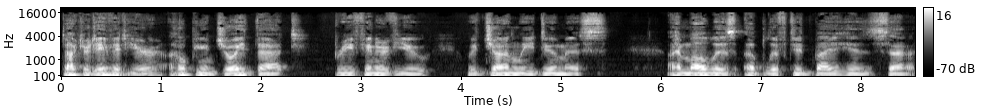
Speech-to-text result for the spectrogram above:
Dr. David here. I hope you enjoyed that brief interview with John Lee Dumas. I'm always uplifted by his uh,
